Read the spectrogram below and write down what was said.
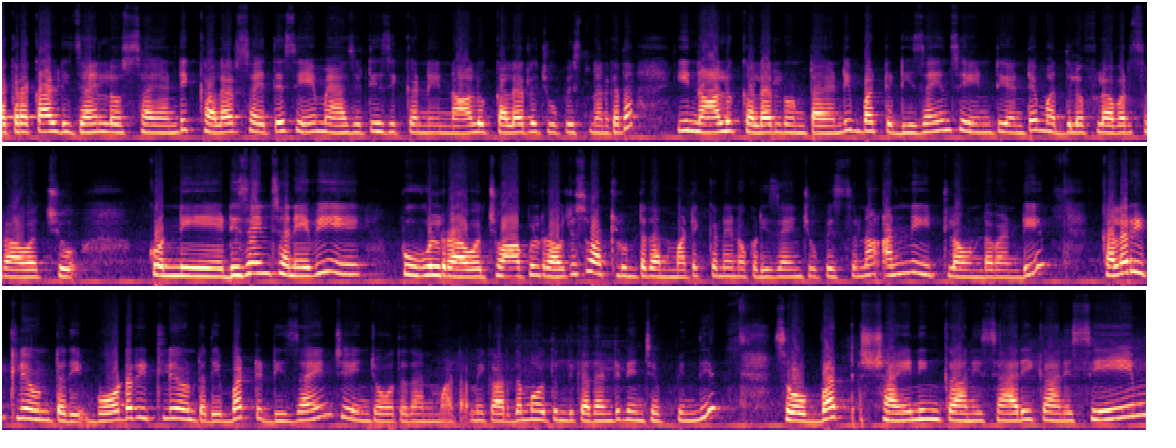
రకరకాల డిజైన్లు వస్తాయండి. కలర్స్ అయితే సేమ్ యాజ్ ఇట్ ఈస్ ఇక్కడ నేను నాలుగు కలర్లు చూపిస్తున్నాను కదా. ఈ నాలుగు కలర్లు ఉంటాయండి. బట్ డిజైన్స్ ఏంటి అంటే మధ్యలో ఫ్లవర్స్ రావచ్చు. కొన్ని డిజైన్స్ అనేవి పువ్వులు రావచ్చు ఆకులు రావచ్చు. సో అట్లా ఉంటుంది అనమాట ఇక్కడ నేను ఒక డిజైన్ చూపిస్తున్నా. అన్నీ ఇట్లా ఉండవండి. కలర్ ఇట్లే ఉంటుంది బోర్డర్ ఇట్లే ఉంటుంది బట్ డిజైన్ చేంజ్ అవుతుంది అనమాట మీకు అర్థమవుతుంది కదండి నేను చెప్పింది? సో బట్ షైనింగ్ కానీ శారీ కానీ సేమ్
